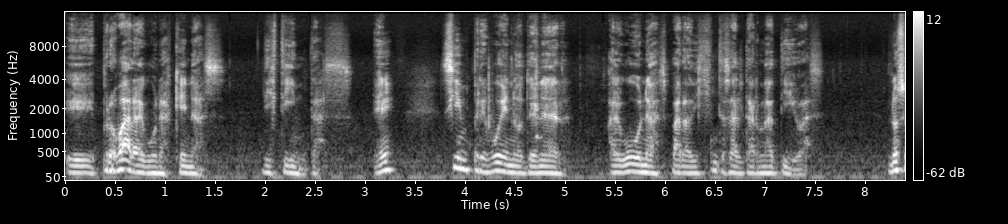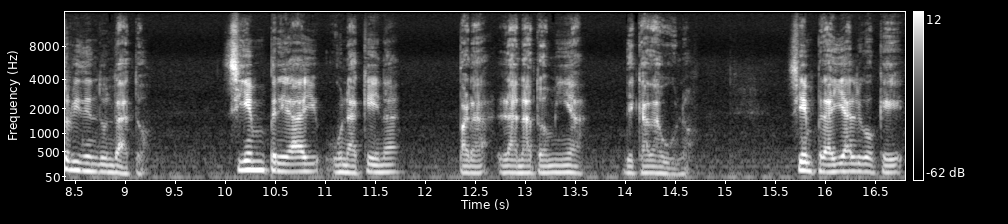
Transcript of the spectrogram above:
eh, probar algunas quenas distintas. ¿eh? Siempre es bueno tener algunas para distintas alternativas. No se olviden de un dato. Siempre hay una quena para la anatomía de cada uno. Siempre hay algo que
